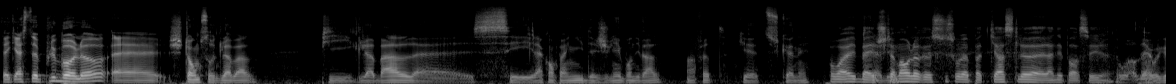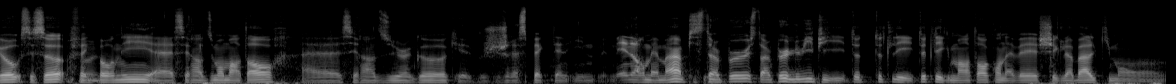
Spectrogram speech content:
fait qu'à ce plus bas-là, euh, je tombe sur Global. Puis Global, euh, c'est la compagnie de Julien Bournival, en fait, que tu connais. Ouais, ben justement, on l'a reçu sur le podcast là, l'année passée. là. Well, there we go, c'est ça. Fait que. Borny, euh, c'est rendu mon mentor. Euh, c'est rendu un gars que je respecte énormément. Puis c'est un peu, c'est un peu lui, puis toutes les, tous les mentors qu'on avait chez Global qui m'ont,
